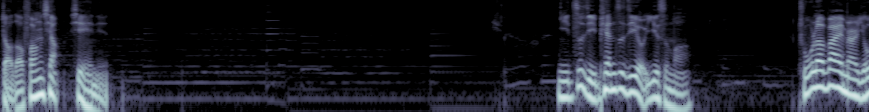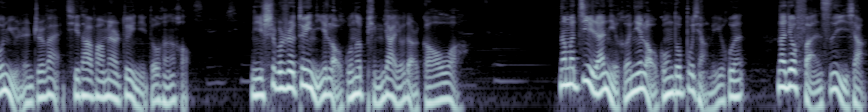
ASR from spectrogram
找到方向。谢谢您。你自己骗自己有意思吗？除了外面有女人之外，其他方面对你都很好，你是不是对你老公的评价有点高啊？那么既然你和你老公都不想离婚，那就反思一下，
